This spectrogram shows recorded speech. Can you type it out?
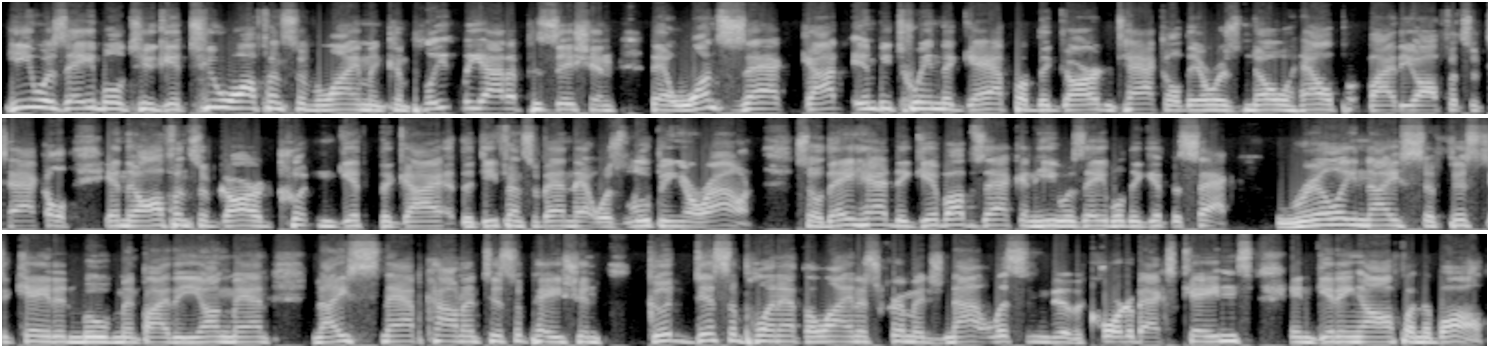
he was able to get two offensive linemen completely out of position. That once Zach got in between the gap of the guard and tackle, there was no help by the offensive tackle, and the offensive guard couldn't get the guy, the defensive end that was looping around. So they had to give up Zacch, and he was able to get the sack. Really nice, sophisticated movement by the young man. Nice snap count anticipation. Good discipline at the line of scrimmage, not listening to the quarterback's cadence and getting off on the ball.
